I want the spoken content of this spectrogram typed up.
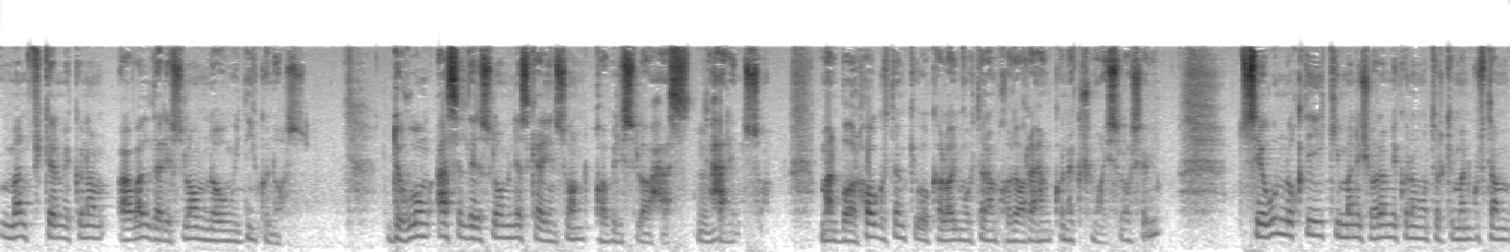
من فکر می‌کنم اول در اسلام ناامیدی گناست دوم اصل در اسلام این است که انسان قابل اصلاح هست هر انسان من بارها گفتم که وکلای محترم خدا رحم کنه که شما اصلاح شوید. سوم نقطه ای که من اشاره می‌کنم اونطور که من گفتم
